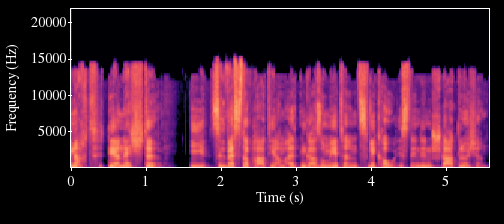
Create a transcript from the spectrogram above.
Nacht der Nächte. Die Silvesterparty am alten Gasometer in Zwickau ist in den Startlöchern.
